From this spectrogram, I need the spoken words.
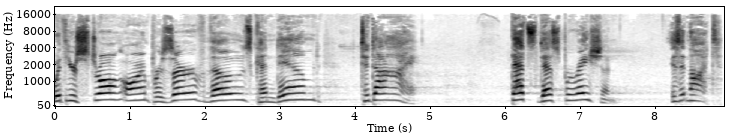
With your strong arm, preserve those condemned to die. That's desperation, is it not?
